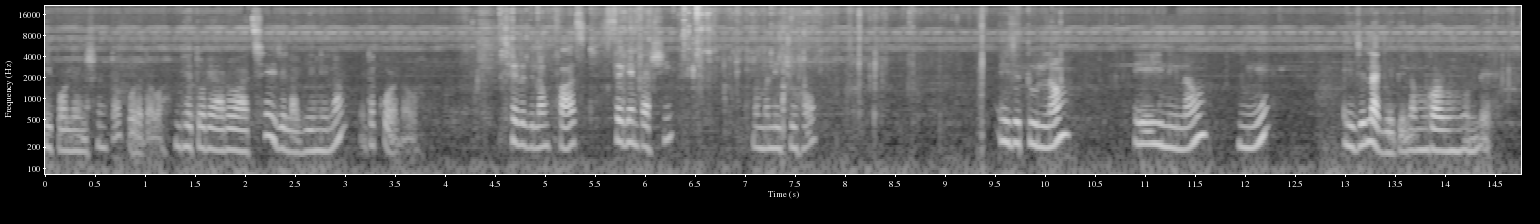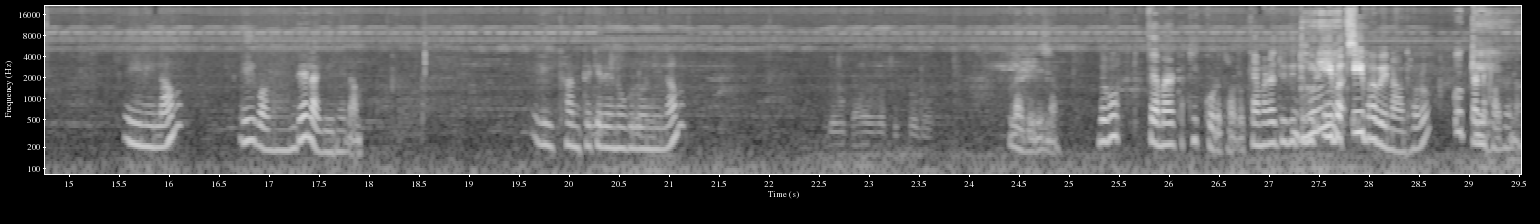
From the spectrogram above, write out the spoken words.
এই পলিনেশনটা করে দেওয়া। ভেতরে আরও আছে, এই যে লাগিয়ে নিলাম, এটা করে দেওয়া। ছেড়ে দিলাম ফার্স্ট, সেকেন্ড আসি আমার নিচু হও। এই যে তুললাম, এই নিলাম, নিয়ে এই যে লাগিয়ে দিলাম গর্ভমুণ্ডে। এই নিলাম, এই গর্ভমুণ্ডে লাগিয়ে নিলাম। এইখান থেকে রেণুগুলো নিলাম। লাগিয়ে দিলাম। দেবো ক্যামেরাটা ঠিক করে ধরো। ক্যামেরা যদি এইভাবে না ধরো তাহলে হবে না।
